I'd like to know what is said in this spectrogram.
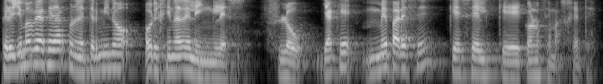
Pero yo me voy a quedar con el término original en inglés, flow, ya que me parece que es el que conoce más gente.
